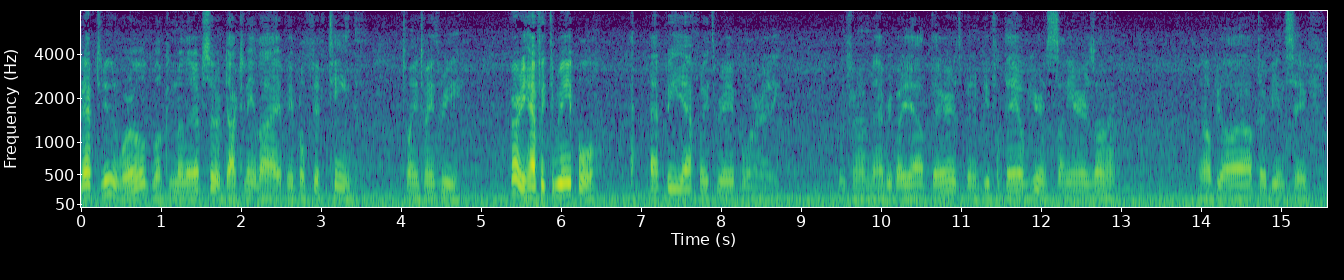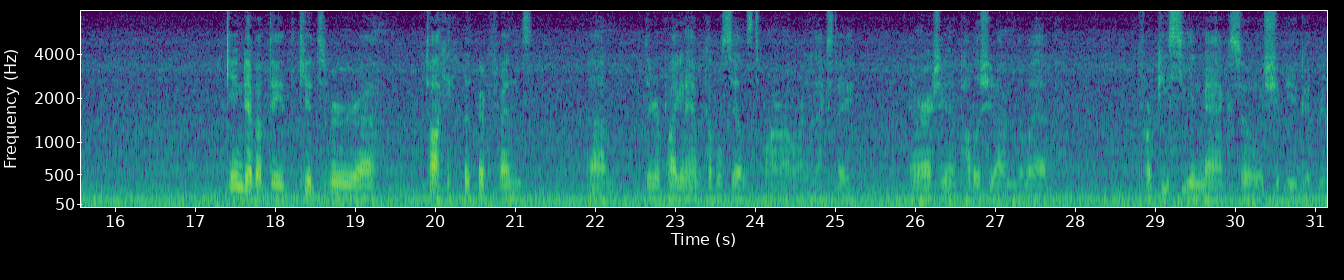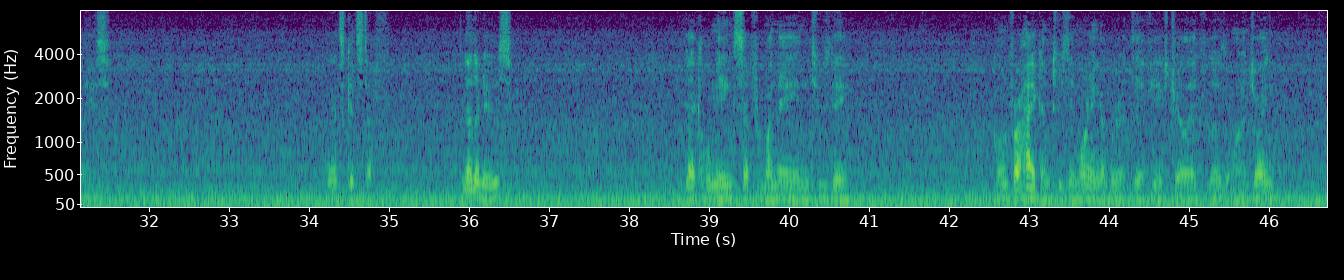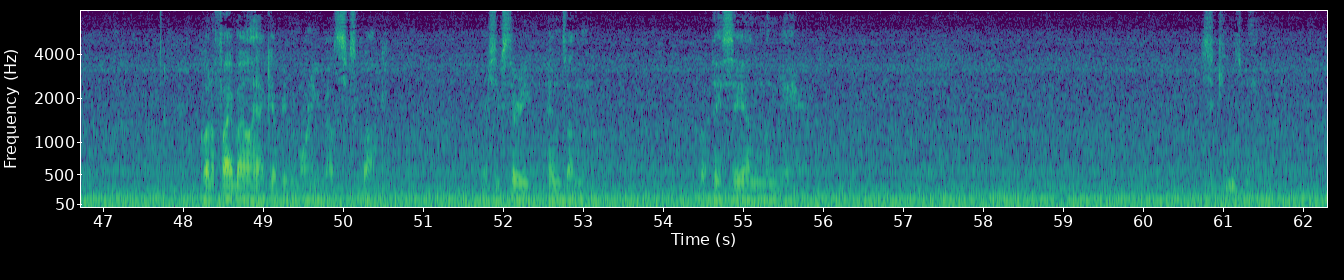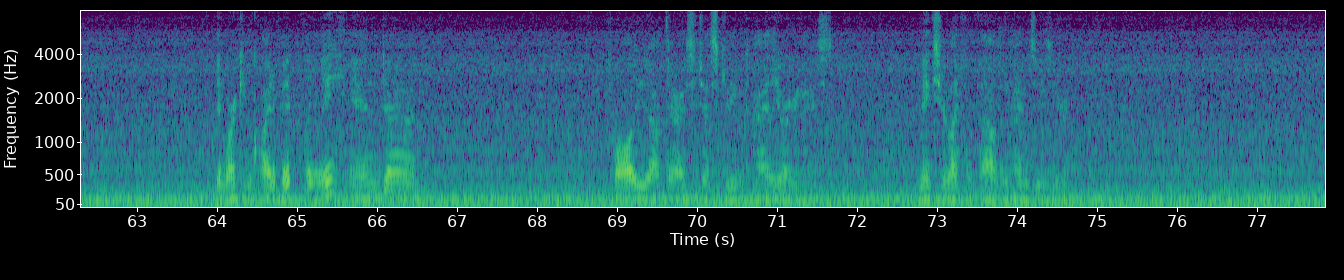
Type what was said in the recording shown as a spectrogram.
Good afternoon, world. Welcome to another episode of Dr. Nate Live, April 15th, 2023. We're already halfway through April. Happy halfway through April already. And from everybody out there, it's been a beautiful day over here in sunny Arizona. I hope you all out there being safe. Game dev update. The kids were uh, talking with their friends. Um, they're probably going to have a couple sales tomorrow or the next day. And we're actually going to publish it on the web for PC and Mac, so it should be a good release. That's good stuff. In other news, got a couple meetings set for Monday and Tuesday. Going for a hike on Tuesday morning over at the Phoenix Trailhead for those that want to join. Going a five mile hike every morning about six o'clock or six thirty, depends on what they say on Monday. Excuse me. Been working quite a bit lately, and uh, for all you out there, I suggest getting highly organized. Makes your life a thousand times easier.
